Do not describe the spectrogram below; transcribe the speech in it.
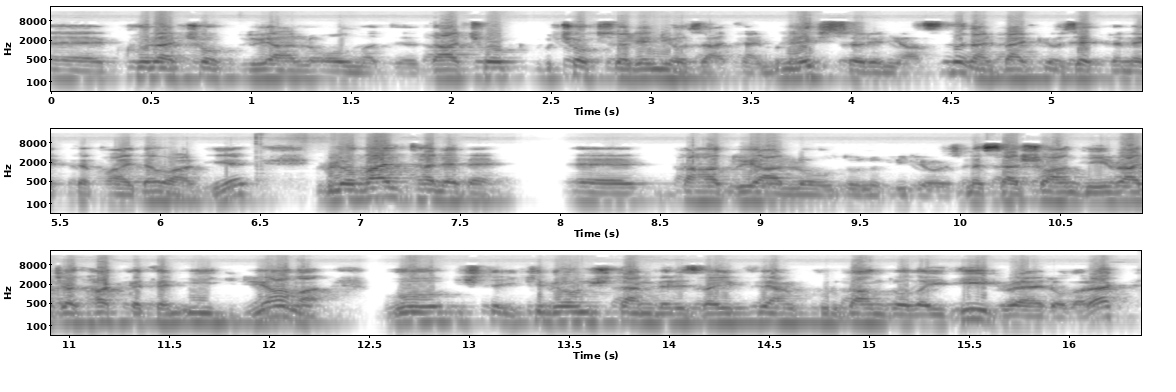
e, kura çok duyarlı olmadığı, daha çok bu çok söyleniyor zaten. Bunu hepsi söyleniyor aslında. Yani belki özetlemekte fayda var diye. Global talebe e, daha duyarlı olduğunu biliyoruz. Mesela şu anda ihracat hakikaten iyi gidiyor ama bu işte 2013'ten beri zayıflayan kurdan dolayı değil reel olarak.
